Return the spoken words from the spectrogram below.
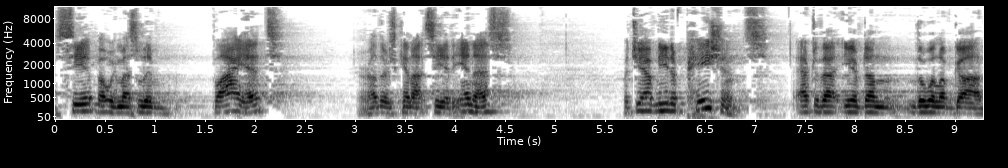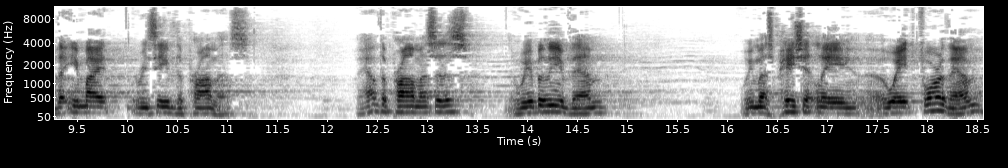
see it, but we must live by it, or others cannot see it in us. But you have need of patience after that you have done the will of God, that you might receive the promise. We have the promises, we believe them. We must patiently uh, wait for them.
